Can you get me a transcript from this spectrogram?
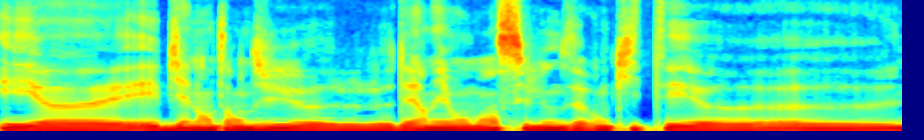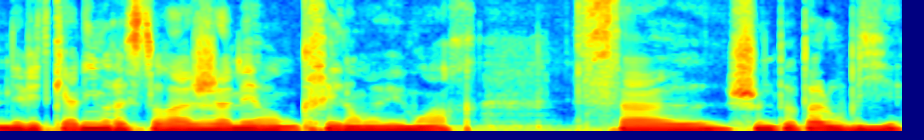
Et, et, bien entendu, le dernier moment, celui où nous avons quitté Nevet Kalim, restera jamais ancré dans ma mémoire. Ça, euh, je ne peux pas l'oublier.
